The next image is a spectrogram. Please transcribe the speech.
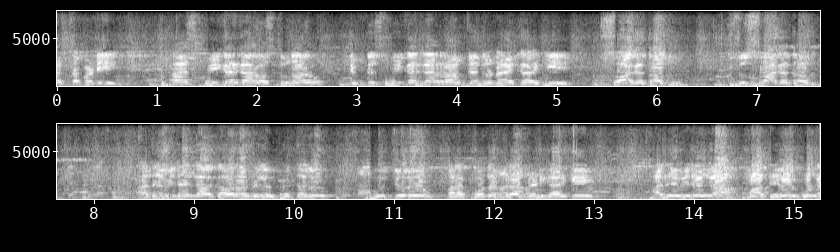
కష్టపడి ఆ, స్పీకర్ గారు వస్తున్నారు. డిప్యూటీ స్పీకర్ గారు రామచంద్ర నాయక్ గారికి స్వాగతం సుస్వాగతం. అదేవిధంగా గౌరవనీయులు పెద్దలు పూజ్యులు మన కోదండరామ్ రెడ్డి గారికి అదేవిధంగా మా దేవరకొండ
